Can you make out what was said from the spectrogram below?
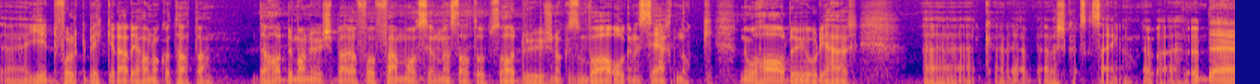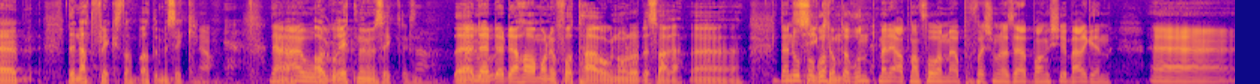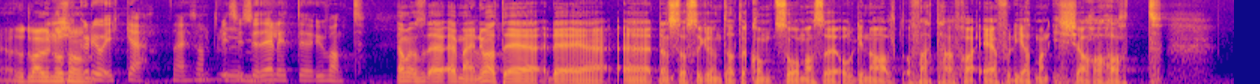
eh, gitt folk blikket der de har noe å tape. Det hadde man jo ikke bare for fem år siden man startet opp, så hadde du jo ikke noe som var organisert nok. Nå har du jo de her uh, hva? Jeg vet ikke hva jeg skal si engang. Det, det, er Netflix, da, bare til musikk. ja. Det er jo Algoritmemusikk, liksom. Det, Det det, det, det har man jo fått her òg nå, dessverre. Det er noe på sykdom. godt og vondt med det at man får en mer profesjonalisert bransje i Bergen. Eh, det var jo noe som Liker det jo ikke. Nei, sant? Vi syns jo det er litt uh, uvant. Ja, men altså, jeg, jeg mener jo at det er, det er eh, den største grunnen til at det har kommet så masse originalt og fett herfra, er fordi at man ikke har hatt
